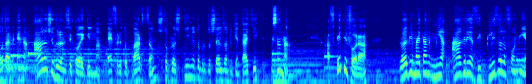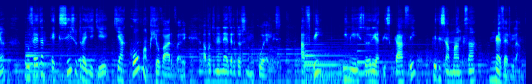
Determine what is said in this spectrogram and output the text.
όταν ένα άλλο συγκλονιστικό έγκλημα έφερε τον Bardstown στο προσκήνιο των πρωτοσέλιδων του Κεντάκι ξανά. Αυτή τη φορά το έγκλημα ήταν μια άγρια διπλή δολοφονία που θα ήταν εξίσου τραγική και ακόμα πιο βάρβαρη από την ενέδρα του αστυνομικού Έλλης. Αυτή είναι η ιστορία της Κάθη και της Αμάνθα Νέδερλαντ.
